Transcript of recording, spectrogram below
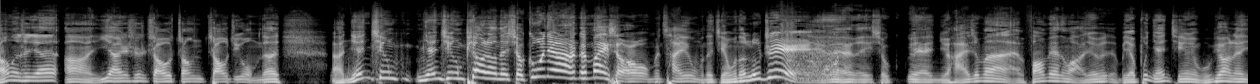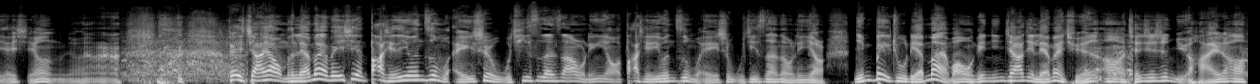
长的时间啊，依然是召召召集我们的啊年轻年轻漂亮的小姑娘的麦手，我们参与我们的节目的录制。小女孩子们方便的话，就也不年轻也不漂亮也行，可以加一下我们的连麦微信，大写的英文字母 H 五七四三三二五零幺，大写英文字母 H 五七四三三五零幺。您备注连麦，完我给您加进连麦群啊。前期是女孩子啊，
